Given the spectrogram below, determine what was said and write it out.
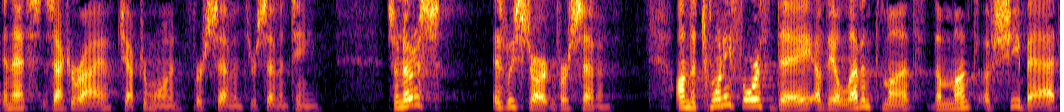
And that's Zechariah chapter 1, verse 7 through 17. So notice as we start in verse 7. On the 24th day of the 11th month, the month of Shebat,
